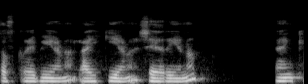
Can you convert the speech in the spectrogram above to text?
സബ്സ്ക്രൈബ് ചെയ്യണം ലൈക്ക് ചെയ്യണം ഷെയർ ചെയ്യണം. താങ്ക്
